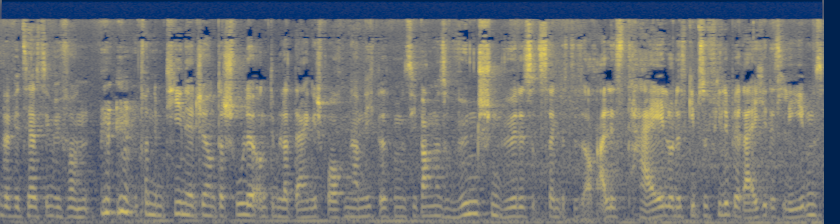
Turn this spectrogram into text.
weil wir zuerst irgendwie von, von dem Teenager und der Schule und dem Latein gesprochen haben, nicht, dass man sich manchmal so wünschen würde, sozusagen, dass das auch alles Teil oder es gibt so viele Bereiche des Lebens,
